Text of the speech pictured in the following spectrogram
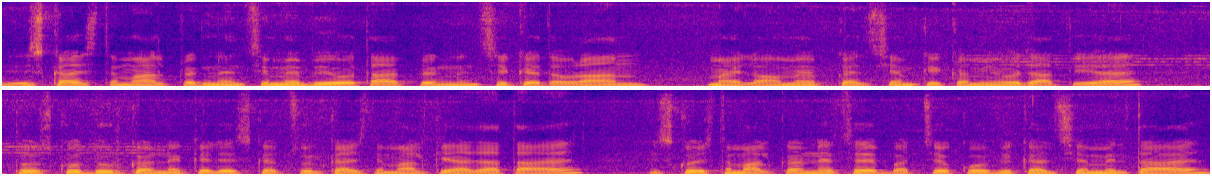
इसका इस्तेमाल प्रेगनेंसी में भी होता है। प्रेगनेंसी के दौरान महिलाओं में कैल्शियम की कमी हो जाती है तो उसको दूर करने के लिए इस कैप्सूल का इस्तेमाल किया जाता है। इसको इस्तेमाल करने से बच्चे को भी कैल्शियम मिलता है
